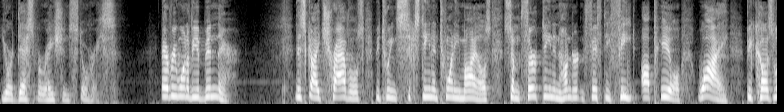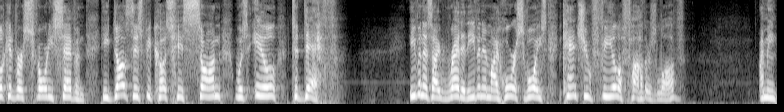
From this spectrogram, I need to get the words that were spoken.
your desperation stories. Every one of you have been there. This guy travels between 16 and 20 miles, some 1,350 feet uphill. Why? Because look at verse 47. He does this because his son was ill to death. Even as I read it, even in my hoarse voice, can't you feel a father's love? I mean,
